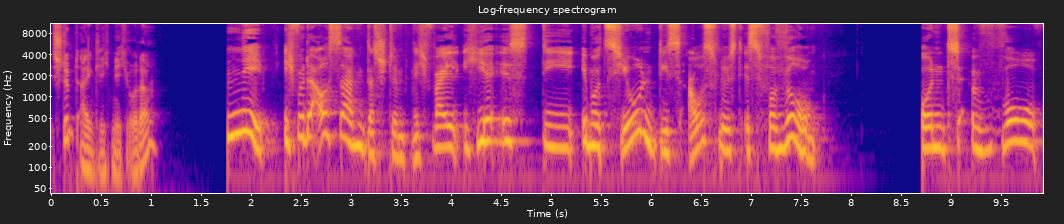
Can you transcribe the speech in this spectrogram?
stimmt eigentlich nicht, oder? Nee, ich würde auch sagen, das stimmt nicht, weil hier ist die Emotion, die es auslöst, ist Verwirrung. Und wo,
